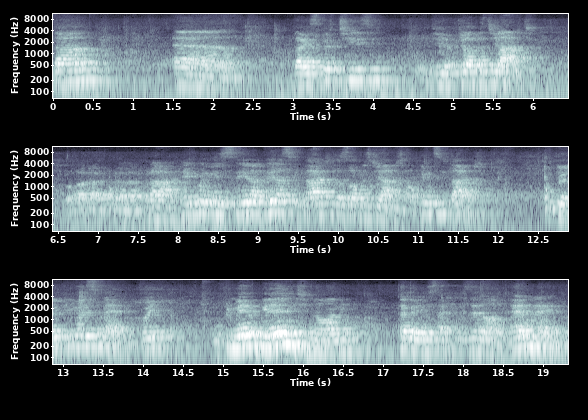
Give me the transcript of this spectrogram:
da, é, da expertise de, de obras de arte para reconhecer a veracidade das obras de arte, a autenticidade. Então ele criou esse método. Foi o primeiro grande nome também no século XIX. Era um método.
